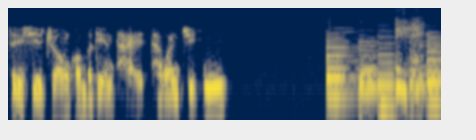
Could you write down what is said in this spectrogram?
这里是中央广播电台台湾之音。哎哎，你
